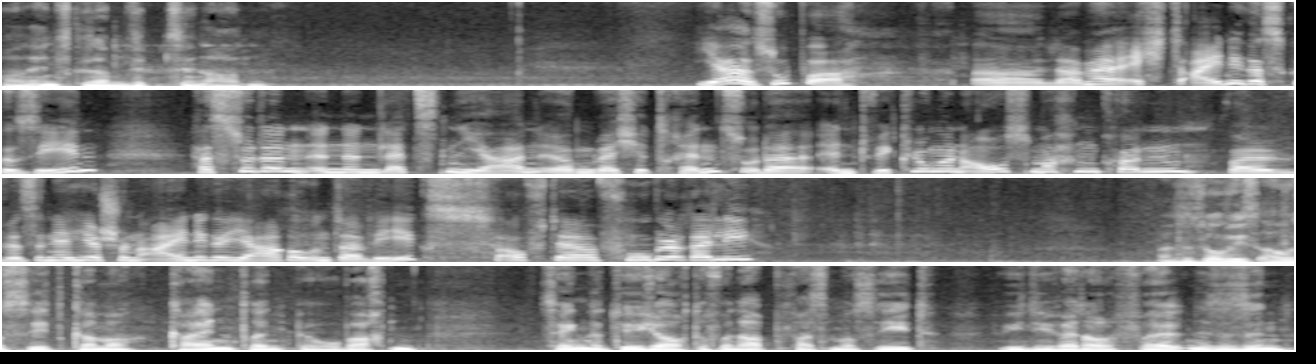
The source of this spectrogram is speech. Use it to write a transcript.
Es waren insgesamt 17 Arten. Ja, super. Äh, da haben wir echt einiges gesehen. Hast du denn in den letzten Jahren irgendwelche Trends oder Entwicklungen ausmachen können? Weil wir sind ja hier schon einige Jahre unterwegs auf der Vogelrallye. Also so wie es aussieht, kann man keinen Trend beobachten. Es hängt natürlich auch davon ab, was man sieht, wie die Wetterverhältnisse sind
